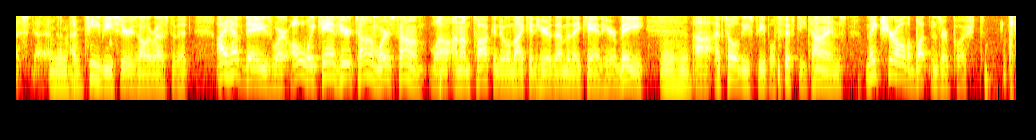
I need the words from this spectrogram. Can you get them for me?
a TV series and all the rest of it. I have days where, oh, we can't hear Tom. Where's Tom? Well, and I'm talking to him. I can hear them, and they can't hear me. Uh, I've told these people 50 times, make sure all the buttons are pushed.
